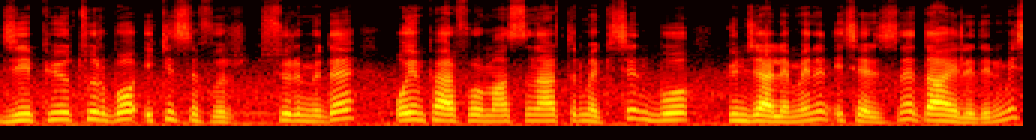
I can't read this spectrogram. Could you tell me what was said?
GPU Turbo 2.0 sürümü de oyun performansını arttırmak için bu güncellemenin içerisine dahil edilmiş.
